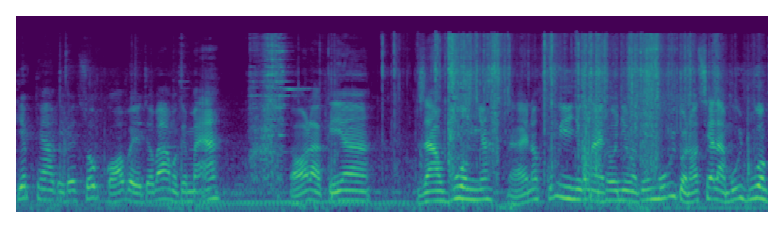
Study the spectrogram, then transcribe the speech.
Tiếp theo thì bên shop có về cho bác một cái mã. Đó là cái uh, dao vuông nhá. Đấy nó cũng y như con này thôi Nhưng mà cái mũi của nó sẽ là mũi vuông.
